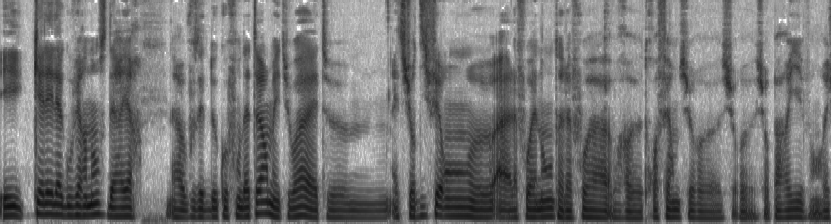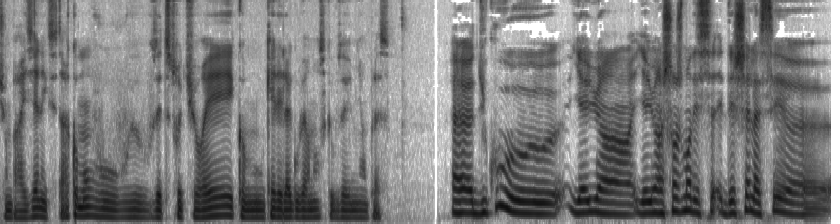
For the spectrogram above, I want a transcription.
Et quelle est la gouvernance derrière? Alors, Vous êtes deux cofondateurs, mais tu vois, être, être sur différents, à la fois à Nantes, à la fois avoir trois fermes sur sur sur Paris, en région parisienne, etc. Comment vous vous, vous êtes structuré Comment quelle est la gouvernance que vous avez mis en place? Euh, du coup, il y a eu un, il y a eu un changement d'échelle assez, euh,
